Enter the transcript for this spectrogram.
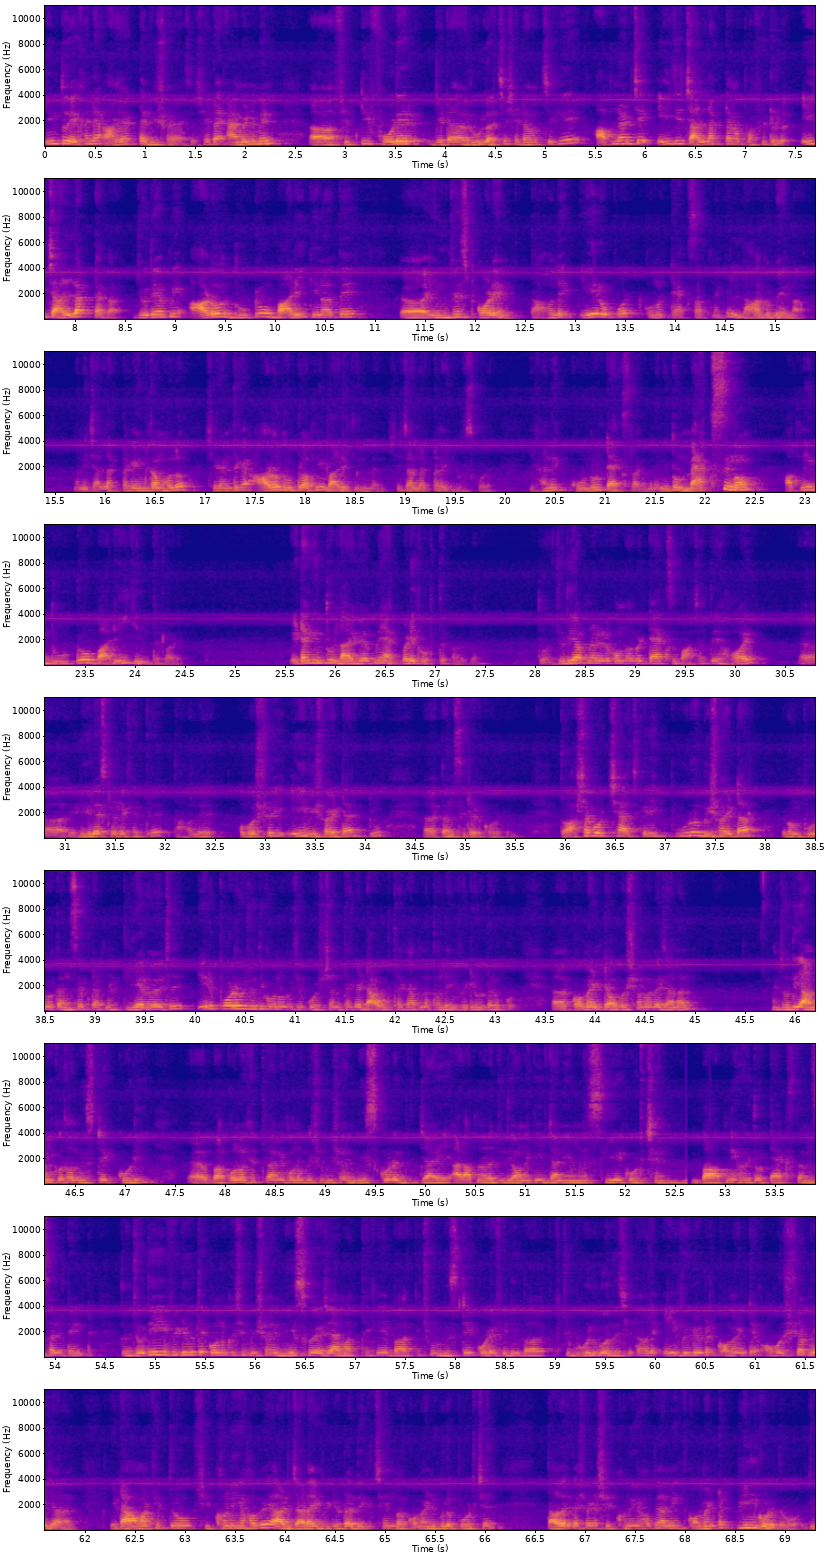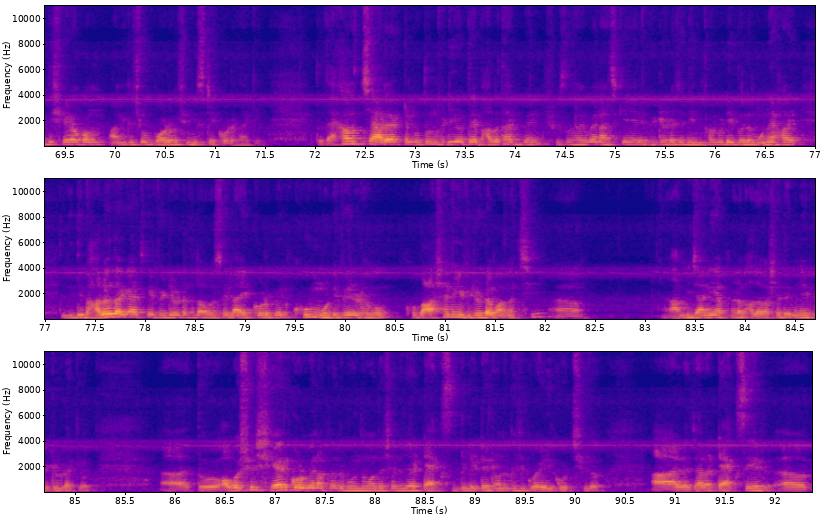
কিন্তু এখানে আরও একটা বিষয় আছে, সেটা অ্যামেন্ডমেন্ট ফিফটি ফোরের যেটা রুল আছে, সেটা হচ্ছে গিয়ে আপনার যে এই যে চার লাখ টাকা প্রফিট হলো, এই চার লাখ টাকা যদি আপনি আরও দুটো বাড়ি কেনাতে ইনভেস্ট করেন, তাহলে এর ওপর কোনো ট্যাক্স আপনাকে লাগবে না। মানে চার লাখ টাকা ইনকাম হলো, সেখান থেকে আরও দুটো আপনি বাড়ি কিনলেন সেই চার লাখ টাকা ইউজ করে। এখানে কোনো ট্যাক্স লাগবে না। কিন্তু ম্যাক্সিমাম আপনি দুটো বাড়িই কিনতে পারেন। এটা কিন্তু লাইভে আপনি একবারই করতে পারবেন। তো যদি আপনার এরকমভাবে ট্যাক্স বাঁচাতে হয় রিয়েল এস্টেটের ক্ষেত্রে, তাহলে অবশ্যই এই বিষয়টা একটু কনসিডার করবেন। তো আশা করছি আজকের এই পুরো বিষয়টা এবং পুরো কনসেপ্ট আপনার ক্লিয়ার হয়েছে। এরপরেও যদি কোনো কিছু কোয়েশ্চেন থাকে ডাউট থাকে আপনার, তাহলে এই ভিডিওটার কমেন্টে অবশ্যই আমাকে জানান। যদি আমি কোথাও মিস্টেক করি বা কোনো ক্ষেত্রে আমি কোনো কিছু বিষয় মিস করে যাই, আর আপনারা যদি অনেকেই জানি আমরা সিএ করছেন, বা আপনি হয়তো ট্যাক্স কনসালটেন্ট তো যদি এই ভিডিওতে কোনো কিছু বিষয় মিস হয়ে যায় আমার থেকে, বা কিছু মিস্টেক করে ফেলি, বা কিছু ভুল বলেছি, তাহলে এই ভিডিওটার কমেন্টে অবশ্যই আপনি জানান। এটা আমার ক্ষেত্রেও শিক্ষণীয় হবে, আর যারা এই ভিডিওটা দেখছেন বা কমেন্টগুলো পড়ছেন, তাদের কাছে এটা শিক্ষণীয় হবে, আমি কমেন্টটা পিন করে দেবো। যদি সেরকম আমি কিছু বড় কিছু মিস্টেক করে থাকি। তো দেখা হচ্ছে আরও একটা নতুন ভিডিওতে। ভালো থাকবেন, সুস্থ থাকবেন। আজকে ভিডিওটা যদি ইনফরমেটিভ বলে মনে হয়, তো যদি ভালো লাগে আজকে ভিডিওটা, তাহলে অবশ্যই লাইক করবেন। খুব মোটিভেটেড হব। খুব আশা নিয়ে ভিডিওটা বানাচ্ছি। আমি জানি আপনারা ভালোবাসা দেবেন এই ভিডিওটাকেও তো অবশ্যই শেয়ার করবেন আপনাদের বন্ধুবান্ধবের সাথে যারা ট্যাক্স রিলেটেড অনেক কিছু কোয়ারি করছিল। আর যারা ট্যাক্সের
